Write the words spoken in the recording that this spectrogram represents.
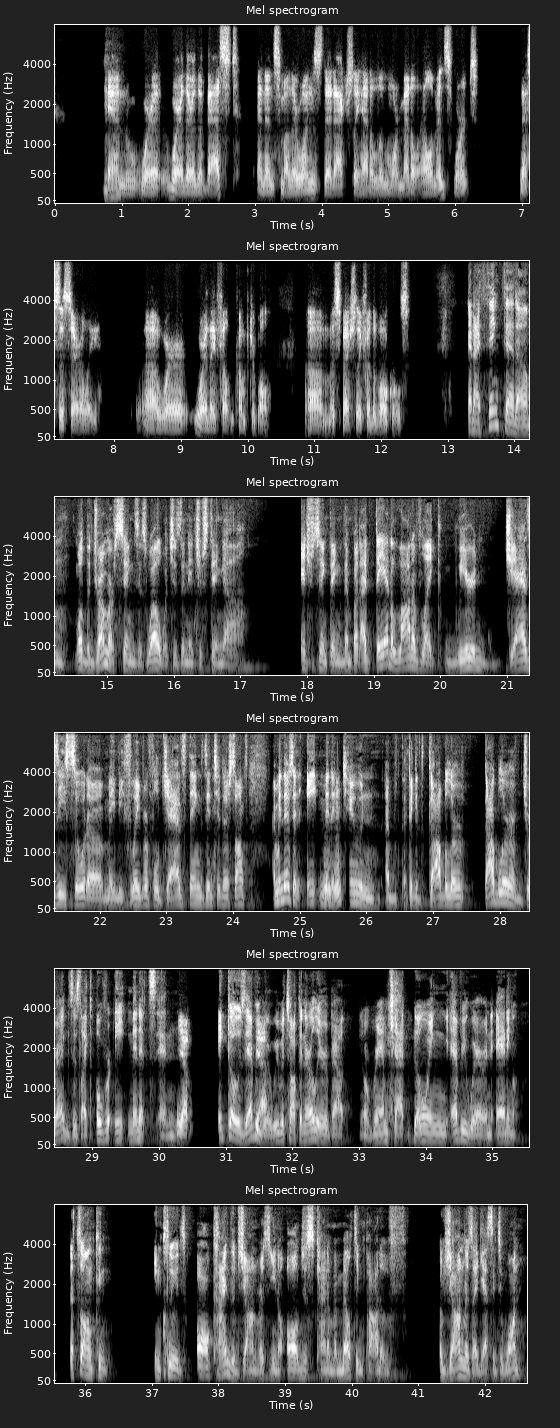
mm-hmm. and where where they're the best. And then some other ones that actually had a little more metal elements weren't necessarily uh, where where they felt comfortable um, especially for the vocals. And i think that um well the drummer sings as well which is an interesting uh interesting thing then but I, they had a lot of like weird jazzy sort of maybe flavorful jazz things into their songs. I mean there's an eight minute mm-hmm. tune. I, I think it's gobbler gobbler of dregs is like over eight minutes and yep it goes everywhere. Yeah. We were talking earlier about you know Ramchat going everywhere and adding that song can, includes all kinds of genres. You know, all just kind of a melting pot of of genres, I guess, into one.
